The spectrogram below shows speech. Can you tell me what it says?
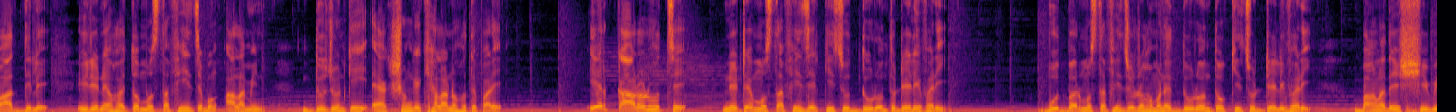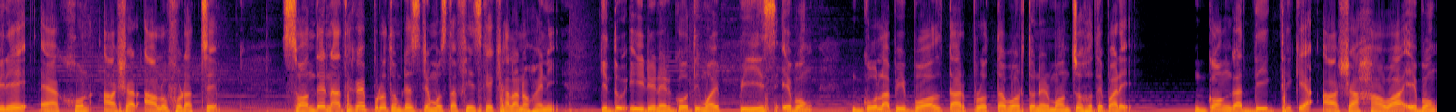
বাদ দিলে ইডেনে হয়তো মোস্তাফিজ এবং আলামিন দুজনকেই একসঙ্গে খেলানো হতে পারে। এর কারণ হচ্ছে নেটে মোস্তাফিজের কিছু দুরন্ত ডেলিভারি। বুধবার মোস্তাফিজুর রহমানের দুরন্ত কিছু ডেলিভারি বাংলাদেশ শিবিরে এখন আসার আলো ফোটাচ্ছে। সন্দেহ না থাকায় প্রথম টেস্টে মোস্তাফিজকে খেলানো হয়নি, কিন্তু ইডেনের গতিময় পিচ এবং গোলাপি বল তার প্রত্যাবর্তনের মঞ্চ হতে পারে। গঙ্গার দিক থেকে আসা হাওয়া এবং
